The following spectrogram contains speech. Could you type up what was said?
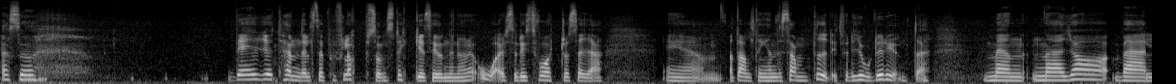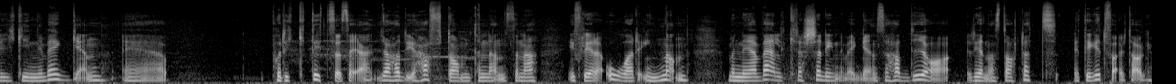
Alltså, det är ju ett händelseförlopp som sträcker sig under några år så det är svårt att säga eh, att allting hände samtidigt för det gjorde det ju inte. Men när jag väl gick in i väggen eh, på riktigt så att säga. Jag hade ju haft de tendenserna i flera år innan. Men när jag väl kraschade in i väggen så hade jag redan startat ett eget företag.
